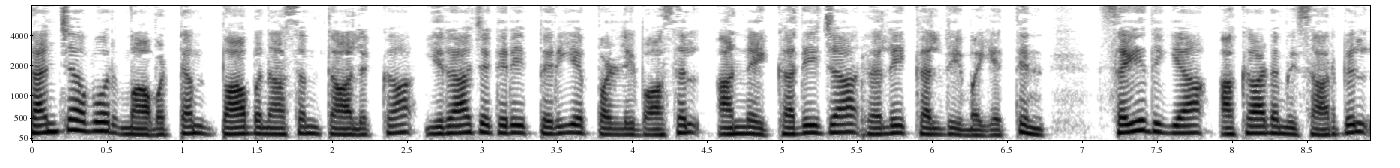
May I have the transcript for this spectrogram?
தஞ்சாவூர் மாவட்டம் பாபநாசம் தாலுகா இராஜகிரி பெரிய பள்ளிவாசல் அன்னை கதீஜா ரலி கல்வி மையத்தின் சையதியா அகாடமி சார்பில்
